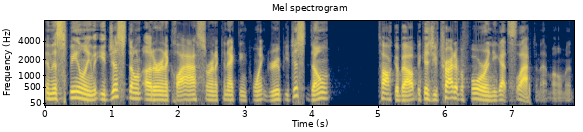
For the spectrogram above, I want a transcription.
in this feeling that you just don't utter in a class or in a connecting point group. You just don't talk about because you've tried it before and you got slapped in that moment.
